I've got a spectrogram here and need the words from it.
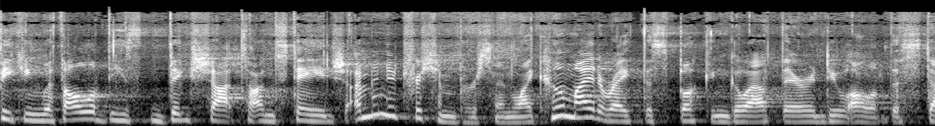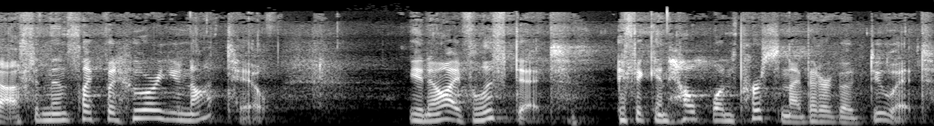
speaking with all of these big shots on stage. I'm a nutrition person. Like, who am I to write this book and go out there and do all of this stuff? And then it's like, but who are you not to? You know, I've lived it. If it can help one person, I better go do it.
